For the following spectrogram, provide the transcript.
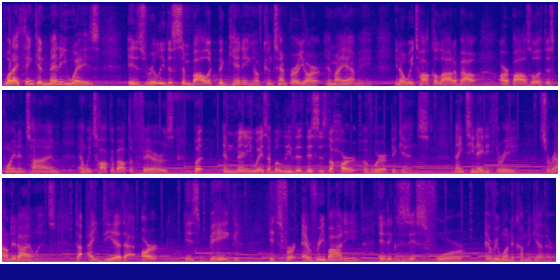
what I think in many ways is really the symbolic beginning of contemporary art in Miami. You know, we talk a lot about Art Basel at this point in time, and we talk about the fairs, but in many ways I believe that this is the heart of where it begins. 1983, Surrounded Islands. The idea that art is big, it's for everybody, it exists for everyone to come together.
